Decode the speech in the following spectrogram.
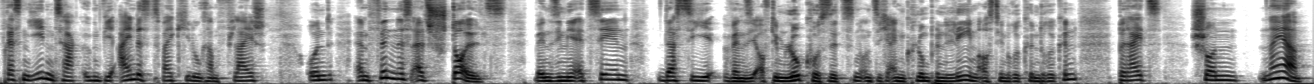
fressen jeden Tag irgendwie ein bis zwei Kilogramm Fleisch und empfinden es als Stolz, wenn sie mir erzählen, dass sie, wenn sie auf dem Lokus sitzen und sich einen Klumpen Lehm aus dem Rücken drücken, bereits schon, naja,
